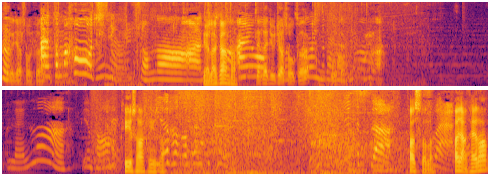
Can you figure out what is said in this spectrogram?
这个叫收割。哎，怎么后期英雄呢？别来干他哎这个就叫收割我来了，别跑，可以杀，可以杀。他死了，他想开他。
